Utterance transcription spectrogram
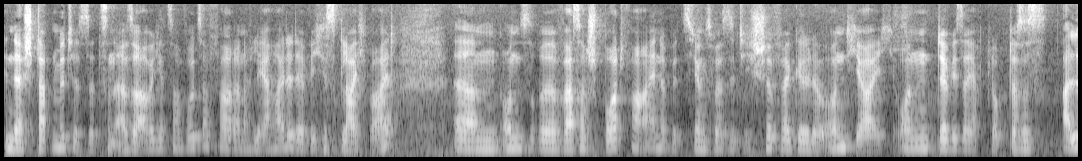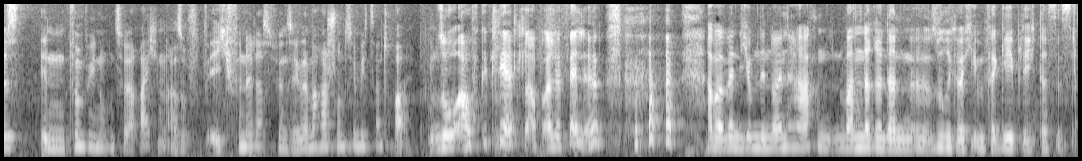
in der Stadtmitte sitzen. Also ob ich jetzt nach Wulzach fahre oder nach Leerheide, der Weg ist gleich weit. Ähm, unsere Wassersportvereine beziehungsweise die Schiffergilde und Jaich und der Weser Yachtclub, das ist alles in fünf Minuten zu erreichen. Also ich finde das für einen Segelmacher schon ziemlich zentral. So aufgeklärt auf alle Fälle. Aber wenn ich um den neuen Hafen wandere, dann äh, suche ich euch eben vergeblich. Das ist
